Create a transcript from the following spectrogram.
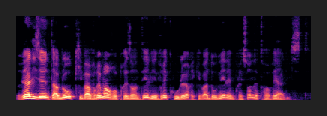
réaliser un tableau qui va vraiment représenter les vraies couleurs et qui va donner l'impression d'être réaliste?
